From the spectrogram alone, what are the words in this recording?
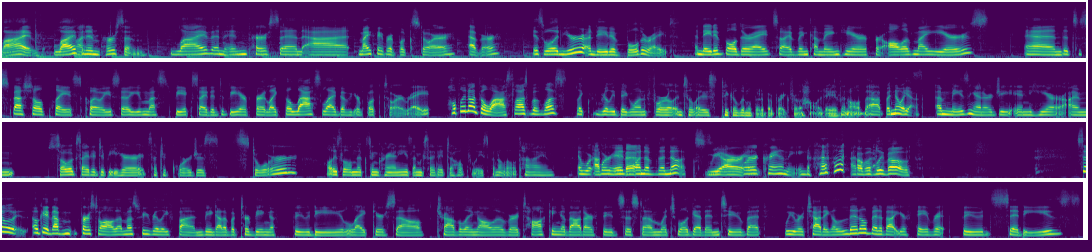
Live, live, live. and in person. Live and in person at my favorite bookstore ever, is well, and you're a native Boulderite. A native Boulderite, so I've been coming here for all of my years. And it's a special place, Chloe, so you must be excited to be here for like the last leg of your book tour, right? Hopefully not the last last, but last like really big one for until I just take a little bit of a break for the holidays and all that. But no, yeah. amazing energy in here. I'm so excited to be here. It's such a gorgeous store all these little nooks and crannies. I'm excited to hopefully spend a little time. And we're, we're in event. one of the nooks. We are Or a cranny. Probably both. So, okay, that first of all, that must be really fun being on a book tour, being a foodie like yourself, traveling all over, talking about our food system, which we'll get into. But we were chatting a little bit about your favorite food cities.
